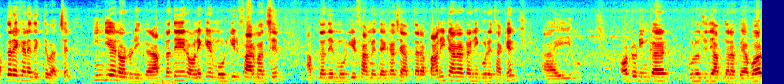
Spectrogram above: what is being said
আপনারা এখানে দেখতে পাচ্ছেন ইন্ডিয়ান অটো ডিঙ্কার আপনাদের অনেকের মুরগির ফার্ম আছে। আপনাদের মুরগির ফার্মে দেখা যায় আপনারা পানি টানাটানি করে থাকেন। এই অটো ডিঙ্কারগুলো যদি আপনারা ব্যবহার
